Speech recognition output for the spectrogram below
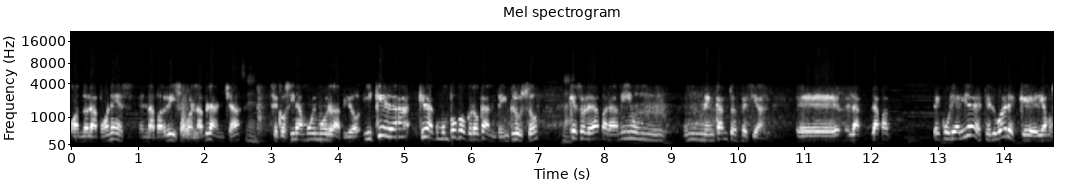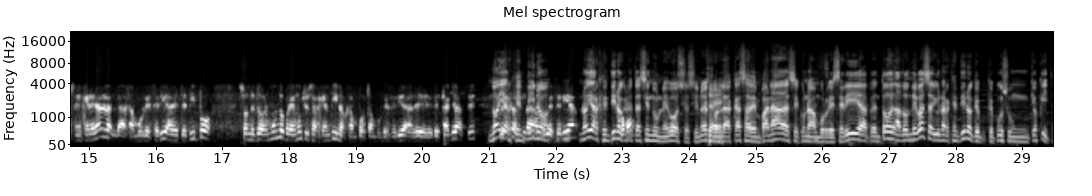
cuando la pones en la parrilla o en la plancha, Sí. se cocina muy, muy rápido. Y queda, queda como un poco crocante incluso, Claro. que eso le da para mí un, un encanto especial. Eh, la, peculiaridad de este lugar es que, digamos, en general la- las hamburgueserías de este tipo son de todo el mundo, pero hay muchos argentinos que han puesto hamburgueserías de, de esta clase. No hay argentino, hamburguesería- no hay argentino que no esté haciendo un negocio, si no es Sí. con las casas de empanadas, es con una hamburguesería, en todo- a donde vas hay un argentino que, que puso un kiosquito.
